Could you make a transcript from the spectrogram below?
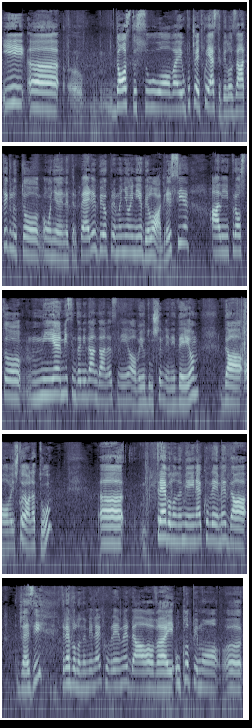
I uh, dosta su, ovaj, u početku jeste bilo zategnuto, on je netrpeljiv bio prema njoj, nije bilo agresije, ali prosto nije, mislim da ni dan danas nije ovaj, oduševljen idejom da, ovaj, što je ona tu. Uh, trebalo nam je i neko vreme da, Jazzy, trebalo nam je neko vreme da ovaj uklopimo uh,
